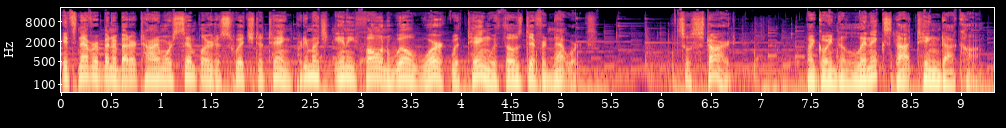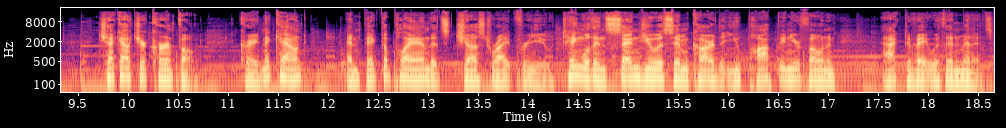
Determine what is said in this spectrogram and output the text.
It's never been a better time or simpler to switch to Ting. Pretty much any phone will work with Ting with those different networks. So start by going to linux.ting.com. Check out your current phone, create an account, and pick the plan that's just right for you. Ting will then send you a SIM card that you pop in your phone and activate within minutes.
